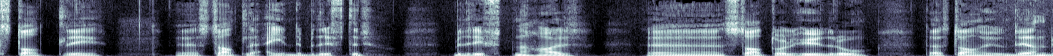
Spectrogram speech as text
statlig, statlig eide bedrifter. Bedriftene har Eh, Statoil, Hydro, det er DNB,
